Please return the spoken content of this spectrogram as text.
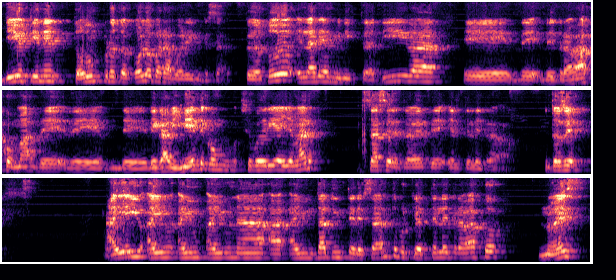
Y ellos tienen todo un protocolo para poder ingresar. Pero todo el área administrativa, eh, de, trabajo más de, de, gabinete, como se podría llamar, se hace a través del teletrabajo. Entonces, ahí hay, hay, hay, un, hay, una, hay un dato interesante porque el teletrabajo no es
